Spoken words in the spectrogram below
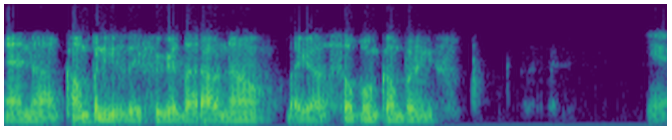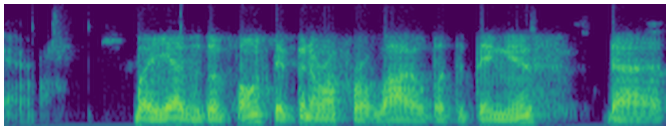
And uh, companies they figured that out now, like uh, cell phone companies. Yeah. But yeah, the, the phones they've been around for a while. But the thing is that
